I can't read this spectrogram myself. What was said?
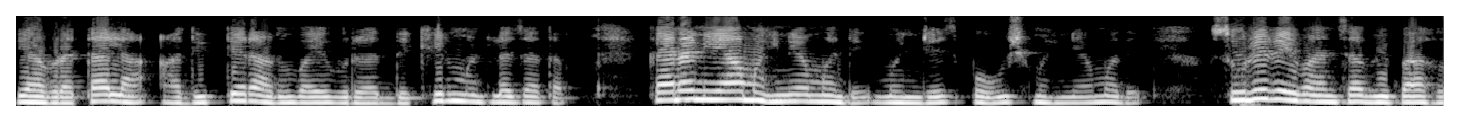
या व्रताला आदित्य राणूबाई व्रत देखील म्हटलं जातं. कारण या महिन्यामध्ये म्हणजेच पौष महिन्यामध्ये सूर्यदेवांचा विवाह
